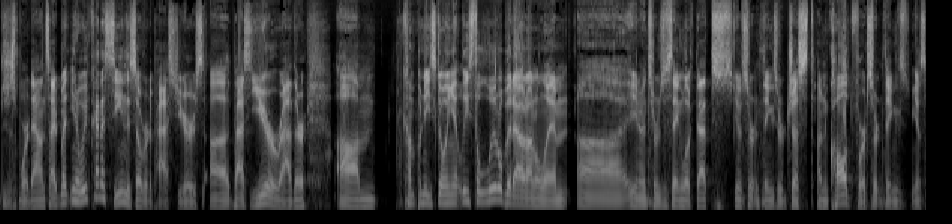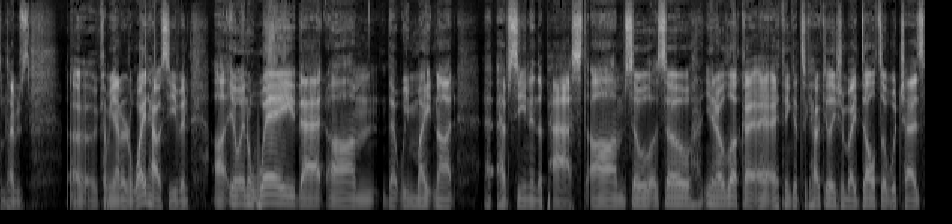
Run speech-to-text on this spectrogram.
just more downside. But you know, we've kind of seen this over the past years, uh, past year rather. Um, companies going at least a little bit out on a limb, uh, you know, in terms of saying, look, that's you know, certain things are just uncalled for. Certain things, you know, sometimes. Uh, coming out of the White House, even uh, you know, in a way that um, that we might not have seen in the past. Um, so so you know, look, I, I think it's a calculation by Delta, which has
